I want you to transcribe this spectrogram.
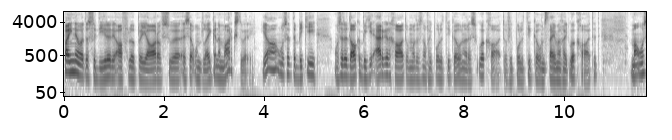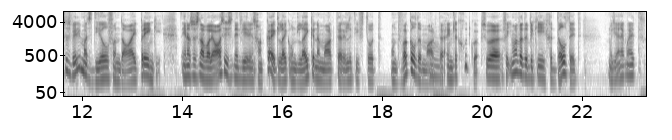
pyne wat ons verduur die afgelope jaar of so is 'n ontleikende markstorie. Ja, ons het 'n bietjie ons het dit dalk 'n bietjie erger gehad omdat ons nog die politieke onderus ook gehad of die politieke onstuimigheid ook gehad het maar ons is very much deel van daai prentjie. En as ons na valuasies net weer eens gaan kyk, lyk like ontleikende markte relatief tot ontwikkelde markte hmm. eintlik goedkoop. So vir iemand wat 'n bietjie geduld het, moet jy eintlik maar net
